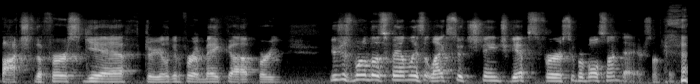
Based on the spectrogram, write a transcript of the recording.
botched the first gift or you're looking for a makeup or you're just one of those families that likes to exchange gifts for Super Bowl Sunday or something.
